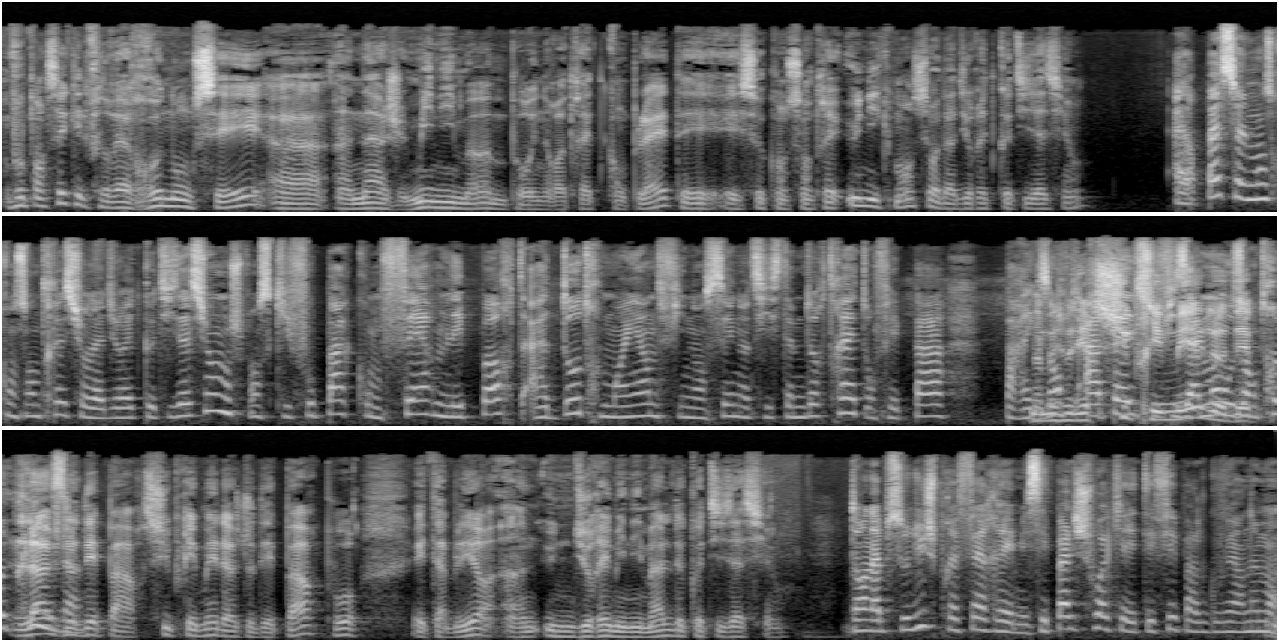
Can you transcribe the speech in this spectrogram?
Vous pensez qu'il faudrait renoncer à un âge minimum pour une retraite complète et se concentrer uniquement sur la durée de cotisation? Alors, pas seulement se concentrer sur la durée de cotisation, je pense qu'il ne faut pas qu'on ferme les portes à d'autres moyens de financer notre système de retraite. On ne fait pas par exemple, non, supprimer l'âge de départ, supprimer l'âge de départ pour établir une durée minimale de cotisation. Dans l'absolu, je préférerais, mais c'est pas le choix qui a été fait par le gouvernement.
